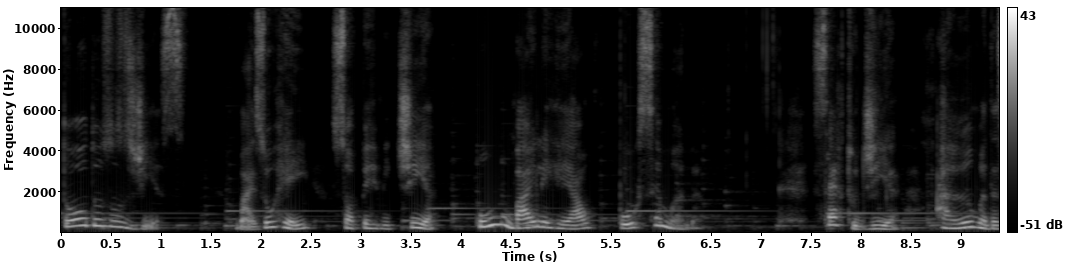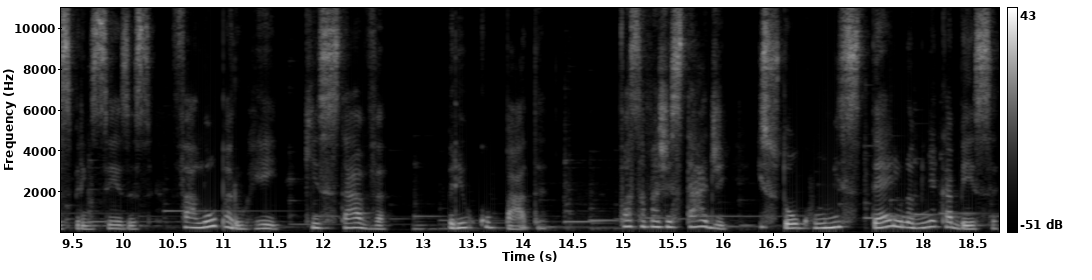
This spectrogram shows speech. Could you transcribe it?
todos os dias, mas o rei só permitia um baile real por semana. Certo dia, a ama das princesas falou para o rei que estava preocupada. Vossa Majestade, estou com um mistério na minha cabeça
